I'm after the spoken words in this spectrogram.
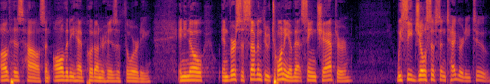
of his house and all that he had put under his authority. And you know, in verses 7 through 20 of that same chapter, we see Joseph's integrity too.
